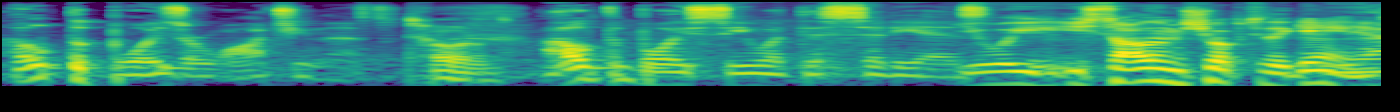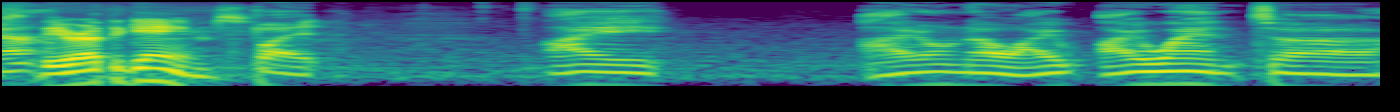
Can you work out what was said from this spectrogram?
I hope the boys are watching this. Totally. I hope the boys see what this city is. You, you saw them show up to the games. Yeah. They were at the games. but I, I don't know. I I went. Uh,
